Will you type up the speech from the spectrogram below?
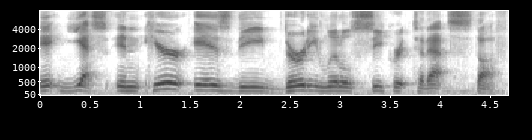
It yes, and here is the dirty little secret to that stuff.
